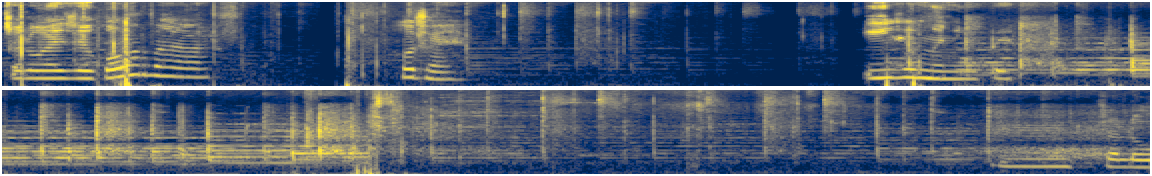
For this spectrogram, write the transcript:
चलो ऐसे और बार। हो जाए। इजी मनी पे। चलो।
